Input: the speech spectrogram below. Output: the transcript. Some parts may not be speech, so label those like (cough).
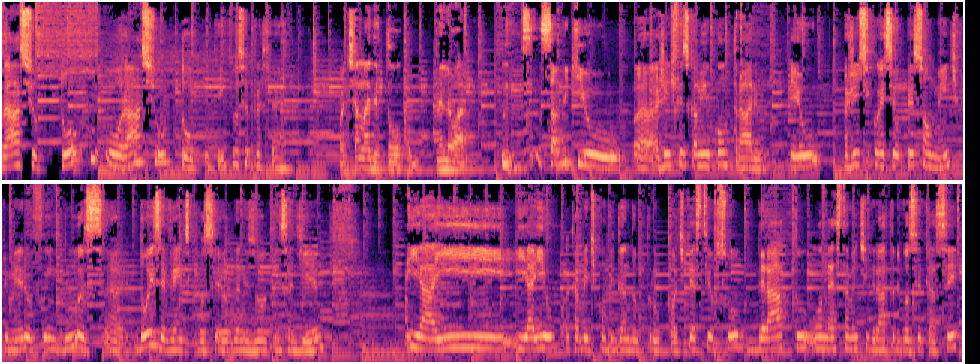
Horácio Toco, Horácio ou Toco? O que, que você prefere? Pode chamar de Toco, melhor. (laughs) Sabe que o, a gente fez o caminho contrário. Eu a gente se conheceu pessoalmente primeiro. Eu fui em duas, uh, dois eventos que você organizou aqui em San Diego. E aí, e aí eu acabei te convidando para o podcast e eu sou grato, honestamente grato de você ter aceito.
